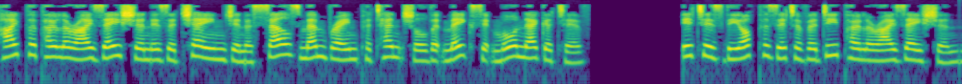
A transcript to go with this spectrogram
Hyperpolarization is a change in a cell's membrane potential that makes it more negative. It is the opposite of a depolarization.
